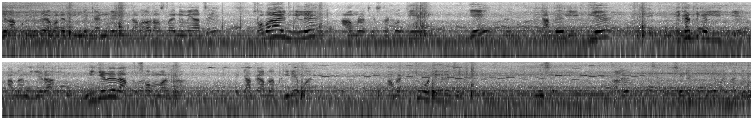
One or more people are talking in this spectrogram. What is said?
জেলা পরিষদের আমাদের তিনটে ক্যান্ডিডেট তারাও রাস্তায় নেমে আছে। সবাই মিলে আমরা চেষ্টা করছি যে যাতে লিড দিয়ে, এখান থেকে লিড দিয়ে আমরা নিজেরা, নিজেদের আত্মসম্মানটা যাতে আমরা ফিরে পাই। আমরা কিছু ভোটে হেরেছিলাম উনিশে তাহলে সেটা ফিরে পাই তার জন্য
